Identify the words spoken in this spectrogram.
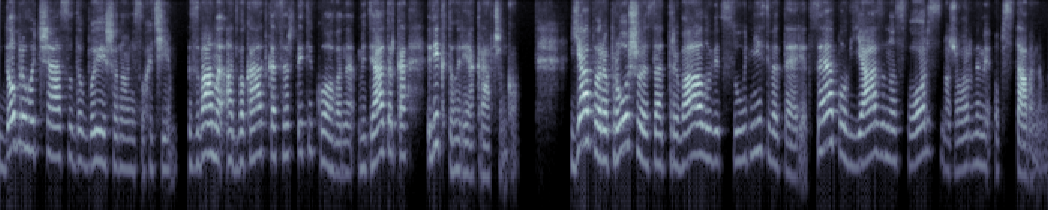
Доброго часу доби, шановні слухачі! З вами адвокатка, сертифікована медіаторка Вікторія Кравченко. Я перепрошую за тривалу відсутність в етері. Це пов'язано з форс-мажорними обставинами.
